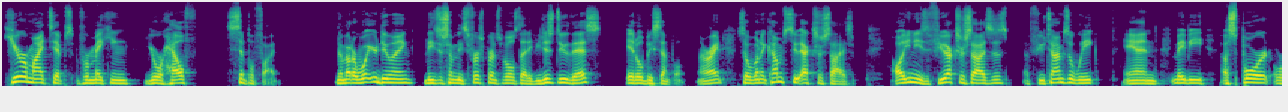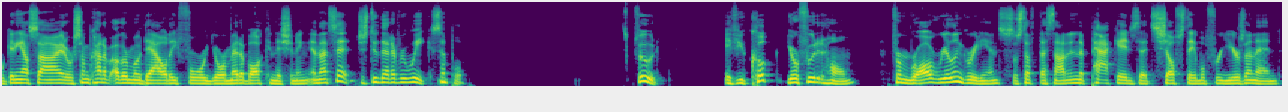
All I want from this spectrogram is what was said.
Here are my tips for making your health simplified. No matter what you're doing, these are some of these first principles that if you just do this, it'll be simple. All right. So when it comes to exercise, all you need is a few exercises a few times a week and maybe a sport or getting outside or some kind of other modality for your metabolic conditioning. And that's it. Just do that every week. Simple. Food. If you cook your food at home from raw, real ingredients, so stuff that's not in a package that's shelf stable for years on end,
